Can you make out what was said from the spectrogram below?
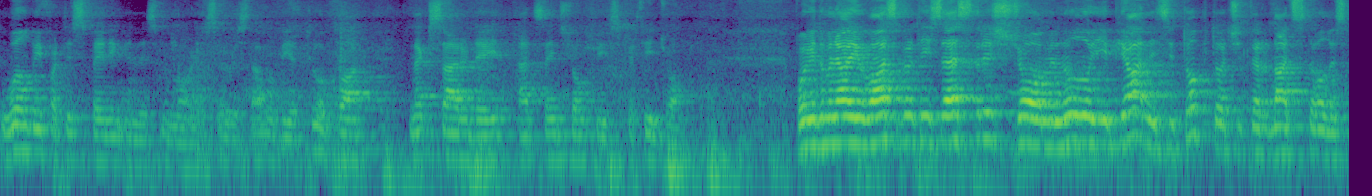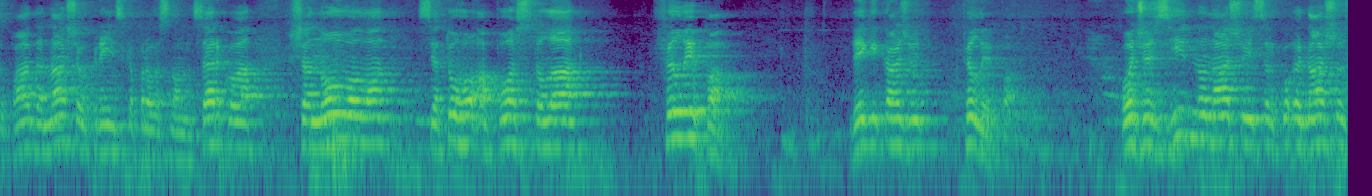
will be participating in this memorial service. That will be at 2 o'clock next Saturday at St. Sophie's Cathedral. Повідомляю вас, брати і сестри, що минулої п'ятниці, тобто 14 листопада, наша Українська православна церква вшановувала святого апостола Филипа. Деякі кажуть Пилипа. Отже, згідно нашої церко- нашого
